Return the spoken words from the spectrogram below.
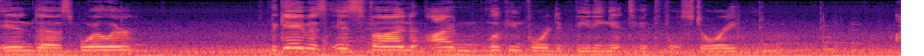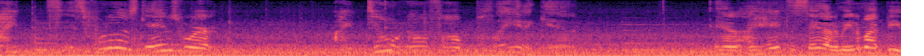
and uh, spoiler, the game is, is fun. I'm looking forward to beating it to get the full story. I, it's one of those games where I don't know if I'll play it again. And I hate to say that. I mean, it might be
